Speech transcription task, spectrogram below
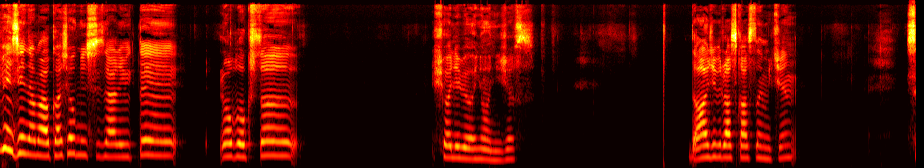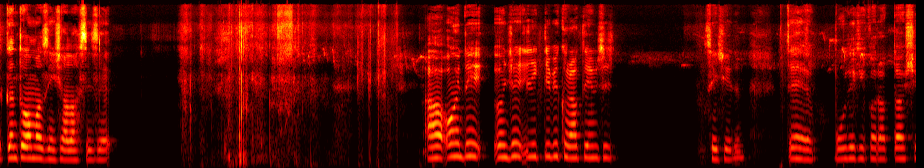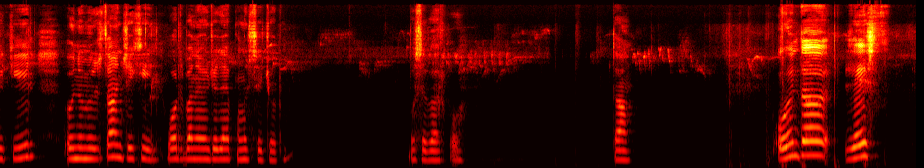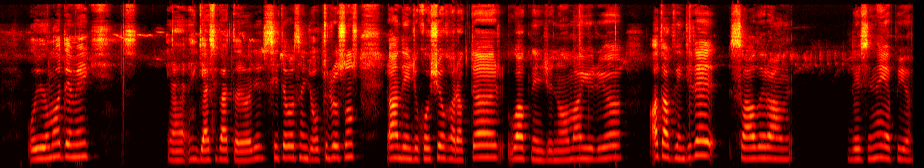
Hepinize merhaba arkadaşlar. Bugün sizlerle birlikte Roblox'ta şöyle bir oyun oynayacağız. Daha önce biraz kastığım için sıkıntı olmaz inşallah size. Aa, oyunda öncelikle bir karakterimi se- seçelim. De buradaki karakter şekil önümüzden çekil. Bu arada ben önceden hep bunu seçiyordum. Bu sefer bu. Tamam. Oyunda rest uyuma demek yani gerçek hayatta da öyle. Site basınca oturuyorsunuz. Run deyince koşuyor karakter. Walk deyince normal yürüyor. Atak deyince de saldırı hamlesini yapıyor.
